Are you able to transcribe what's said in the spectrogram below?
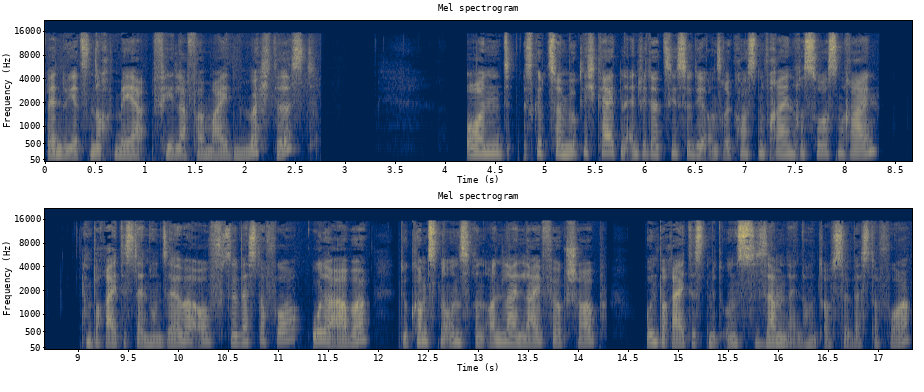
wenn du jetzt noch mehr Fehler vermeiden möchtest. Und es gibt zwei Möglichkeiten. Entweder ziehst du dir unsere kostenfreien Ressourcen rein und bereitest deinen Hund selber auf Silvester vor, oder aber du kommst in unseren Online-Live-Workshop und bereitest mit uns zusammen deinen Hund auf Silvester vor.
